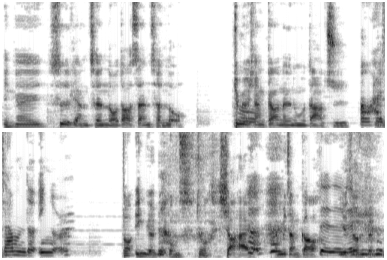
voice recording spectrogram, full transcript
应该是两层楼到三层楼，就没有像刚刚那个那么大只。哦，还是他们的婴儿？然后婴儿六公尺多，小孩 还没长高，对对对也是有可能。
